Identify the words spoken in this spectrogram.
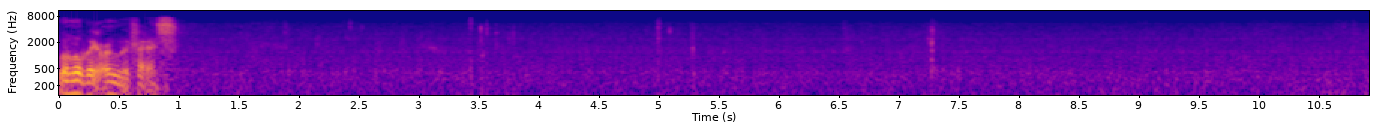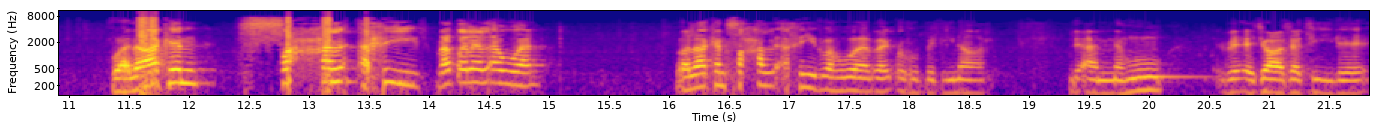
وهو بيعه بفرس. ولكن صح الأخير بطل الأول. ولكن صح الأخير وهو بيعه بدينار لأنه بإجازتي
